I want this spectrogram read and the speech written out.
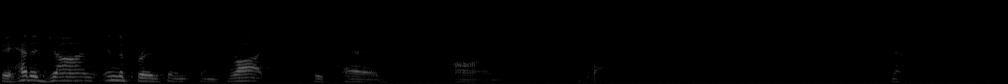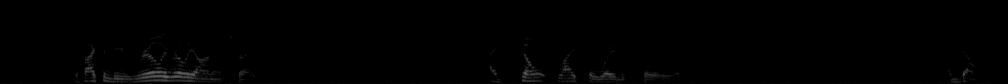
beheaded John in the prison, and brought his head on a platter. Now, if I can be really, really honest right now, I don't like the way the story ends. I don't.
